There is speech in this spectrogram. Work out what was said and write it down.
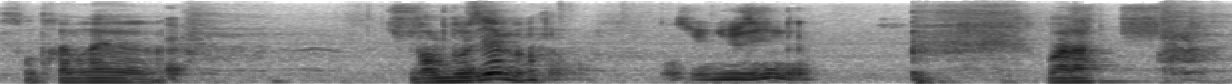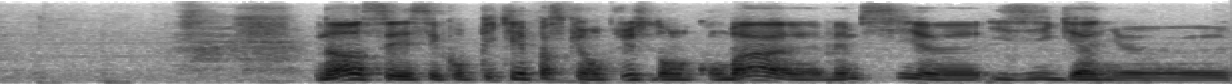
qui s'entraîneraient dans le 12 e Dans une usine. Voilà. Non, c'est compliqué parce qu'en plus, dans le combat, euh, même si euh, Easy gagne euh,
